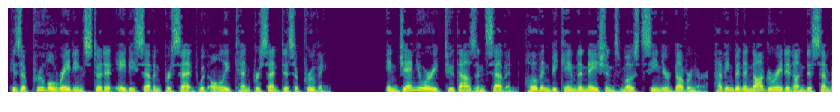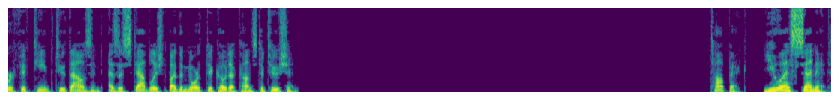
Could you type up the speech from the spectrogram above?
His approval rating stood at 87% with only 10% disapproving. In January 2007, Hoeven became the nation's most senior governor, having been inaugurated on December 15, 2000, as established by the North Dakota Constitution. U.S. Senate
